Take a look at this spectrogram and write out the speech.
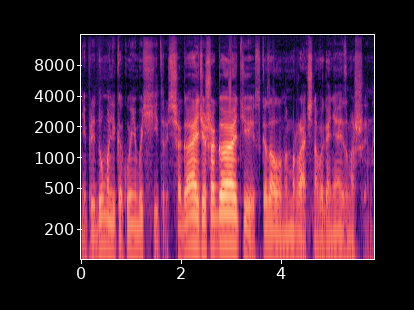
не придумали какую-нибудь хитрость. «Шагайте, шагайте!» — сказал он мрачно, выгоняя из машины.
